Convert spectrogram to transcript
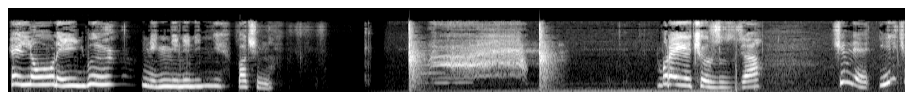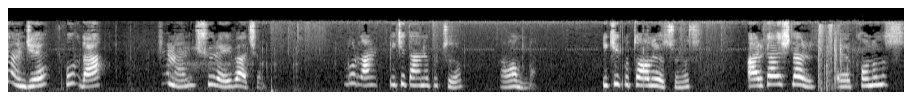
Hello neighbor. Nin, nin, nin, nin, nin. Bak şimdi. Buraya geçiyoruz hızlıca. Şimdi ilk önce burada hemen şurayı bir açalım. Buradan iki tane kutu. Tamam mı? İki kutu alıyorsunuz. Arkadaşlar e, konumuz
